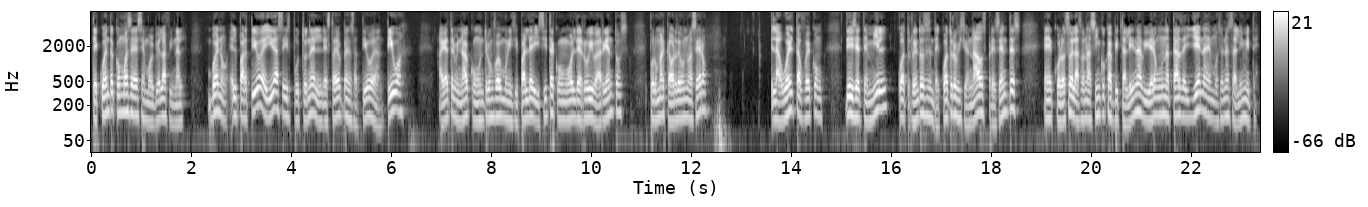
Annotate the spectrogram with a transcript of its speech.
Te cuento cómo se desenvolvió la final. Bueno, el partido de ida se disputó en el Estadio Pensativo de Antigua. Había terminado con un triunfo municipal de visita con un gol de Rudy Barrientos por un marcador de 1 a 0. La vuelta fue con 17.464 aficionados presentes en el Coloso de la Zona 5 capitalina. Vivieron una tarde llena de emociones al límite.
